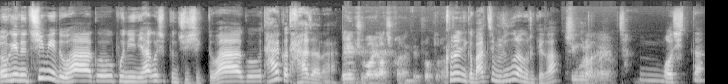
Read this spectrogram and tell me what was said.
여기는 취미도 하고, 본인이 하고 싶은 주식도 하고, 다 할 거 다 하잖아. 매일 주말에 맛집 가는데 부럽더라고요. 그러니까 맛집을 누구랑 그렇게 가? 친구랑 가요. 음, 멋있다.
